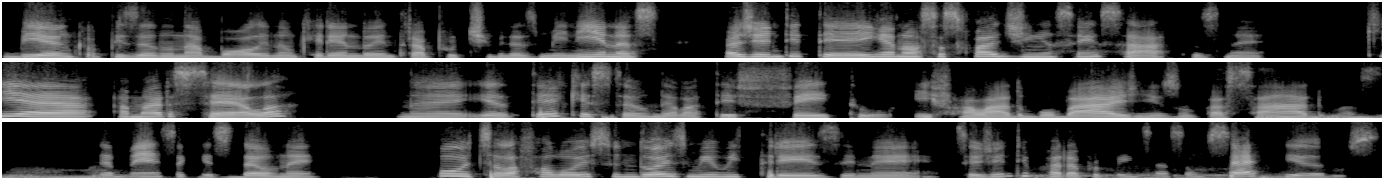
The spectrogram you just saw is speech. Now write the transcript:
Bianca pisando na bola e não querendo entrar pro time das meninas, a gente tem as nossas fadinhas sensatas, né? Que é a Marcela, né? E até a questão dela ter feito e falado bobagens no passado, mas também essa questão, né? Putz, ela falou isso em 2013, né? Se a gente parar para pensar, são sete anos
